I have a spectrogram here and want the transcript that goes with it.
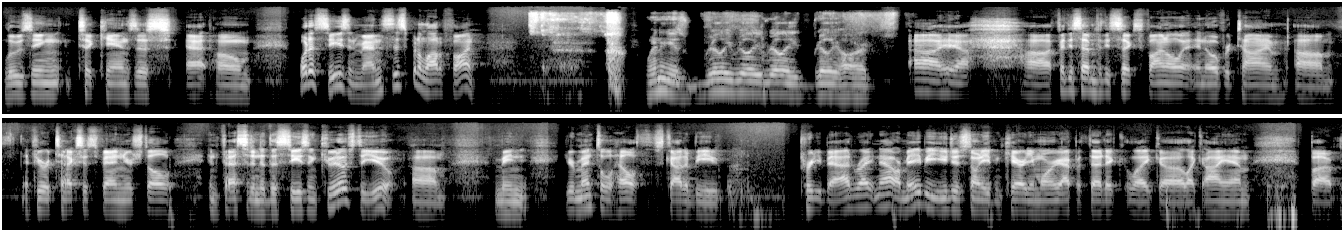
losing to Kansas at home. What a season, man. This, this has been a lot of fun. Winning is really, really, really, really hard. Uh, yeah. Uh, 57 56 final in overtime. Um, if you're a Texas fan, you're still invested into this season. Kudos to you. Um, I mean, your mental health has got to be pretty bad right now, or maybe you just don't even care anymore. You're apathetic like uh, like I am. But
